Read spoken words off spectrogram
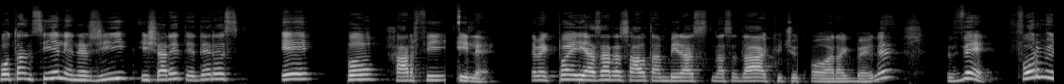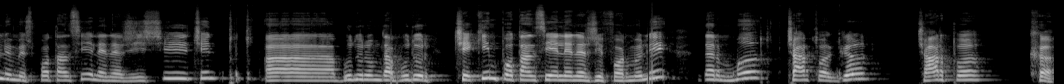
Potansiyel enerjiyi işaret ederiz E, P harfi ile. Demek payı yazarız alttan biraz nasıl daha küçük olarak böyle. Ve formülümüz potansiyel enerjisi için aa, bu durumda budur. Çekim potansiyel enerji formülü der M çarpı G çarpı K.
